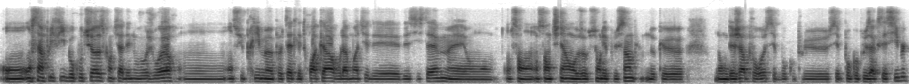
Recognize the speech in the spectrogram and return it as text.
on, simplifie beaucoup de choses quand il y a des nouveaux joueurs. On, supprime peut-être les trois quarts ou la moitié des, systèmes et on, s'en tient aux options les plus simples. Donc, euh, déjà pour eux, c'est beaucoup plus, c'est beaucoup plus accessible.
